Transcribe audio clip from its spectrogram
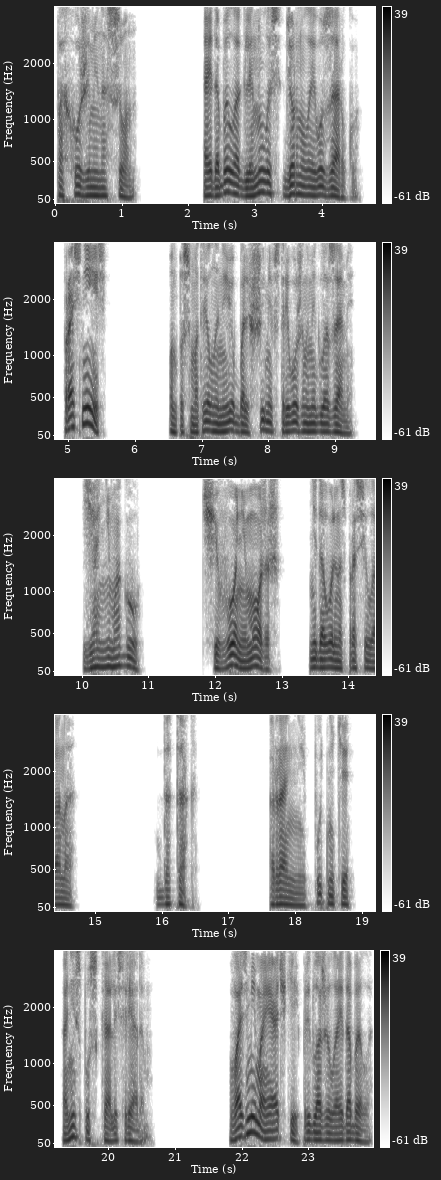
похожими на сон? Айдабелла оглянулась, дернула его за руку. «Проснись!» Он посмотрел на нее большими встревоженными глазами. «Я не могу». «Чего не можешь?» — недовольно спросила она. «Да так». Ранние путники, они спускались рядом. «Возьми мои очки», — предложила Айдабелла.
